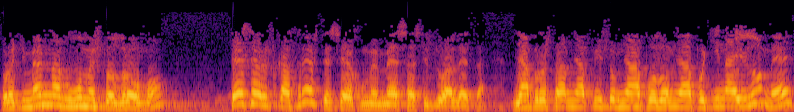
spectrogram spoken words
Προκειμένου να βγούμε στο δρόμο τέσσερους καθρέφτες έχουμε μέσα στην τουαλέτα. Μια μπροστά μια πίσω μια από εδώ μια από εκεί. Να ειδούμε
